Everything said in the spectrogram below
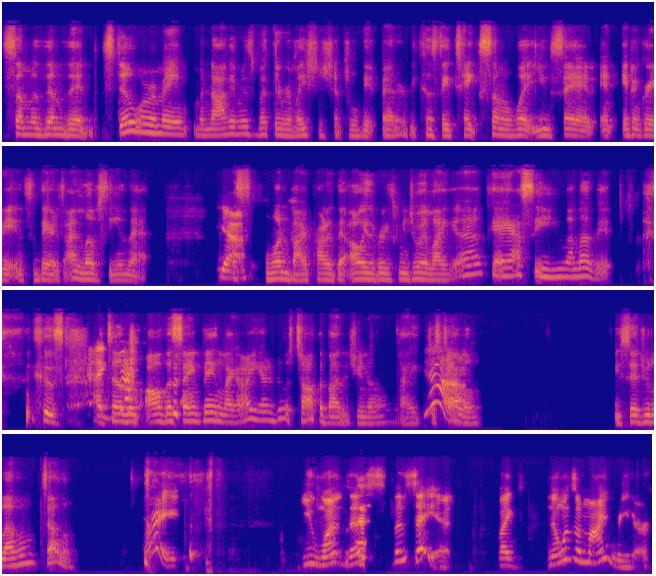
some of them that still will remain monogamous, but their relationships will get better because they take some of what you said and integrate it into theirs. I love seeing that. Yeah. That's one byproduct that always brings me joy. Like, okay, I see you. I love it. Because I tell them all the same thing. Like, all you got to do is talk about it, you know? Like, yeah. just tell them. You said you love them? Tell them. Right. you want this, then say it. Like no one's a mind reader.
